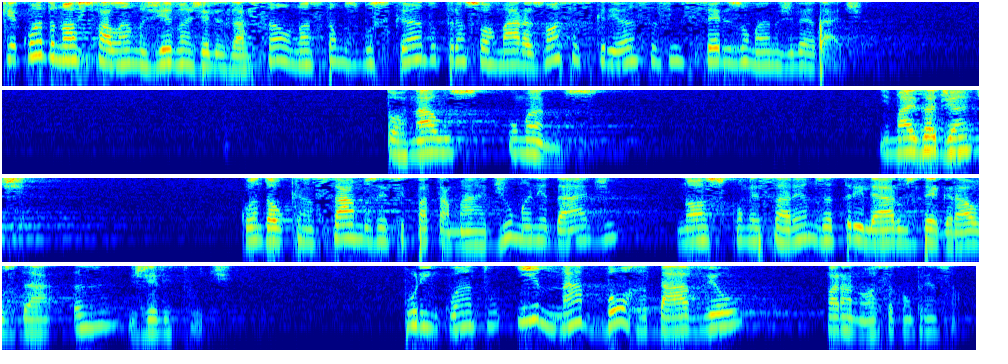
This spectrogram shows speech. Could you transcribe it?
Porque quando nós falamos de evangelização, nós estamos buscando transformar as nossas crianças em seres humanos de verdade. Torná-los humanos. E mais adiante, quando alcançarmos esse patamar de humanidade, nós começaremos a trilhar os degraus da angelitude. Por enquanto, inabordável para a nossa compreensão.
